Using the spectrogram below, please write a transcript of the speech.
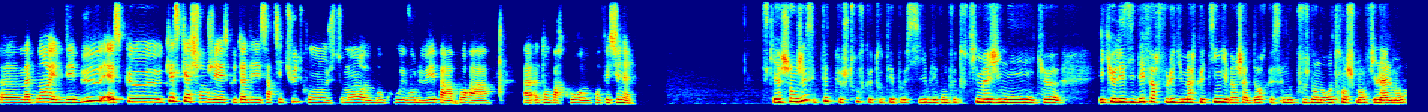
maintenant et le début, est-ce que qu'est-ce qui a changé? Est-ce que tu as des certitudes qui ont justement beaucoup évolué par rapport à, à ton parcours professionnel? Ce qui a changé, c'est peut-être que je trouve que tout est possible et qu'on peut tout imaginer et que et que les idées farfelues du marketing, eh ben, j'adore que ça nous couche dans nos retranchements finalement.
